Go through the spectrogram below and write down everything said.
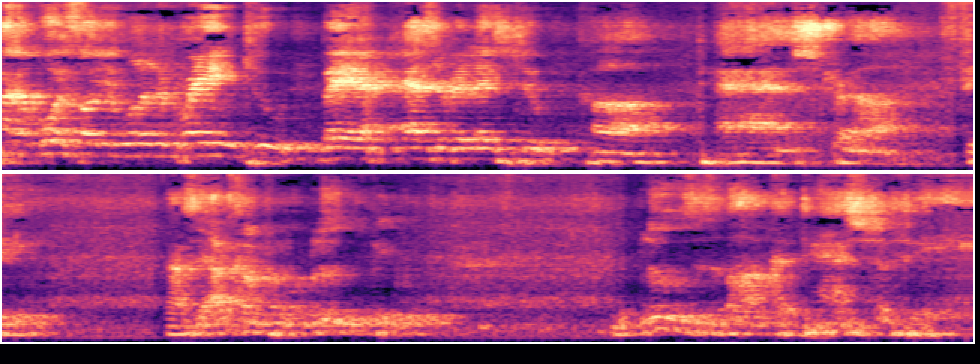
kind of voice are you willing to bring to bear as it relates to catastrophe? Now, see, I come from the blues people. The blues is about catastrophe.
